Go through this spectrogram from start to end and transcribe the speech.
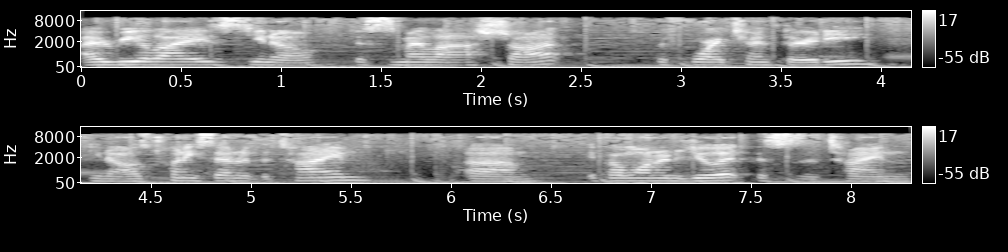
I realized, you know, this is my last shot before I turned 30. You know, I was 27 at the time. Um, if I wanted to do it, this is the time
